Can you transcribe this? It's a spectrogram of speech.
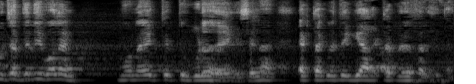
মুজাদ্দিদি বলেন, মনে একটু একটু বুড়ো হয়ে গেছে না? একটা গিয়ে আরেকটা করে না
